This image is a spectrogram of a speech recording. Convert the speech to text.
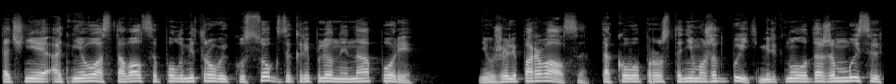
Точнее, от него оставался полуметровый кусок, закрепленный на опоре. Неужели порвался? Такого просто не может быть. Мелькнула даже мысль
